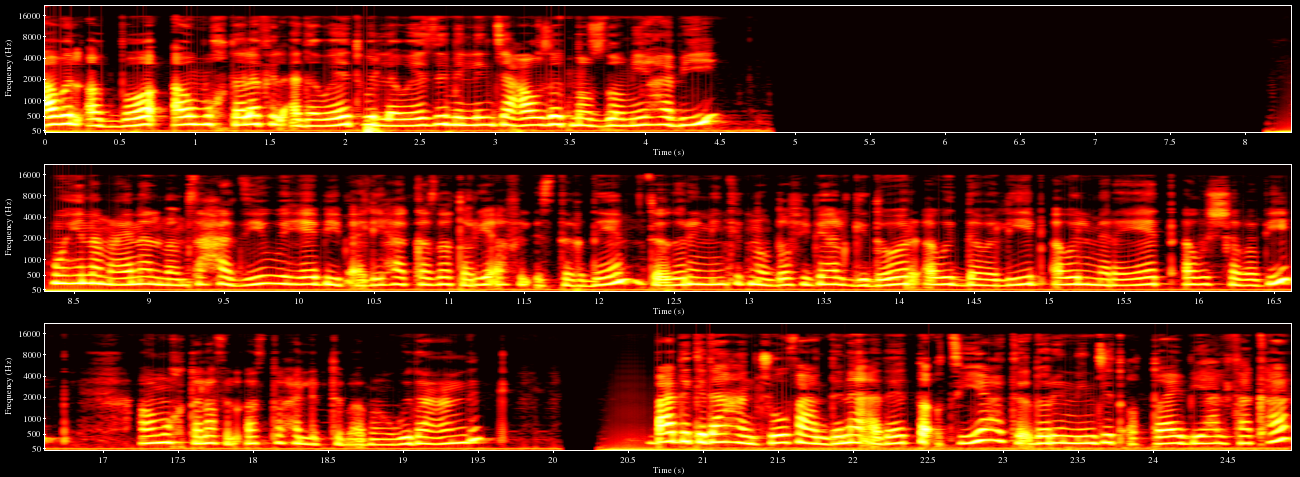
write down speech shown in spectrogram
أو الأطباق أو مختلف الأدوات واللوازم اللي انت عاوزة تنظميها بيه. وهنا معانا الممسحة دي وهي بيبقى ليها كذا طريقة في الاستخدام. تقدري ان انت تنضفي بيها الجدار أو الدواليب أو المرايات أو الشبابيك أو مختلف الأسطح اللي بتبقى موجودة عندك. بعد كده هنشوف عندنا أداة تقطيع. تقدري ان انت تقطعي بيها الفاكهة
